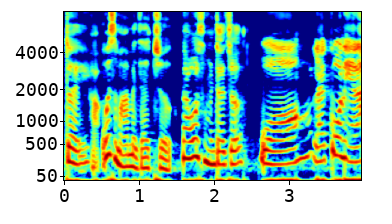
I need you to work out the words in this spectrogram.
对，好，为什么阿美在这？那为什么你在这？我来过年啦，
